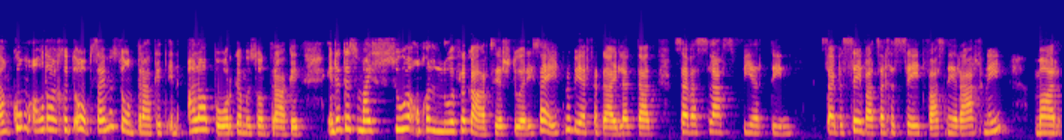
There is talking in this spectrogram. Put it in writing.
dan kom al daai goed op. Sy moes onttrek het en al haar borge moes onttrek het en dit is vir my so ongelooflike hartseer storie. Sy het probeer verduidelik dat sy was slegs 14. Sy besef wat sy gesê het was nie reg nie, maar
